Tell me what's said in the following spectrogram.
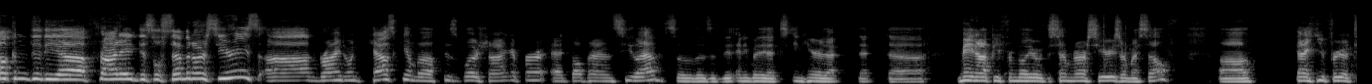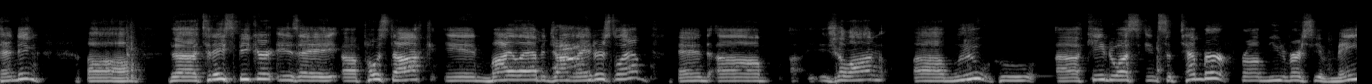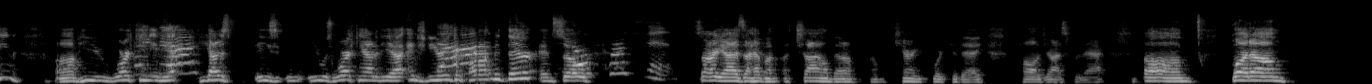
welcome to the uh, Friday DISL Seminar Series. Uh, I'm Brian Dzwonkowski. I'm a physical oceanographer at Dauphin Island Sea Lab. So those of the, anybody that's in here that, that uh, may not be familiar with the seminar series or myself, uh, thank you for attending. Um, the today's speaker is a, a, postdoc in my lab and John Lehrter's lab, and um, Zhilong um, Liu, who uh, came to us in September from the University of Maine. Um, he working in the, he got his he's he was working out of the uh, engineering department there, and so. Sorry, guys, I have a, a child that I'm, I'm, caring for today. Apologize for that. Um, but um,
